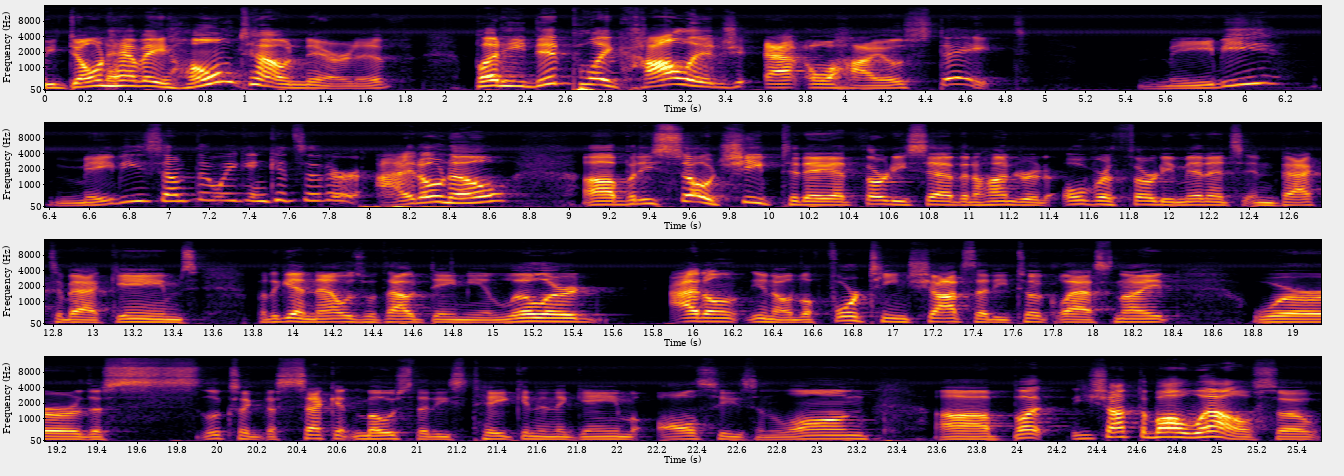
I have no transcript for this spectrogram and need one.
we don't have a hometown narrative, but he did play college at Ohio State. Maybe, maybe something we can consider. I don't know. Uh, but he's so cheap today at 3,700, over 30 minutes in back to back games. But again, that was without Damian Lillard. I don't, you know, the 14 shots that he took last night were the looks like the second most that he's taken in a game all season long. Uh, but he shot the ball well, so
